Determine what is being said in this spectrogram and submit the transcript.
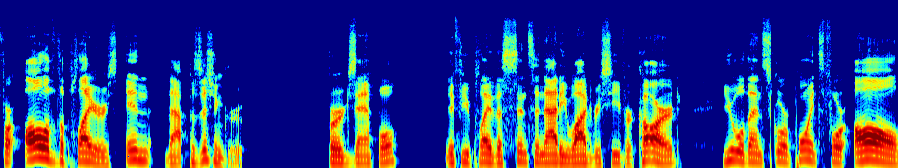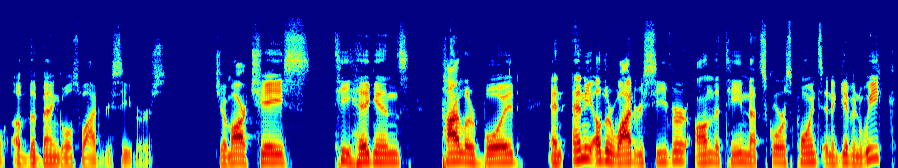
for all of the players in that position group. For example, if you play the Cincinnati wide receiver card, you will then score points for all of the Bengals wide receivers Ja'Marr Chase, Tee Higgins, Tyler Boyd, and any other wide receiver on the team that scores points in a given week.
